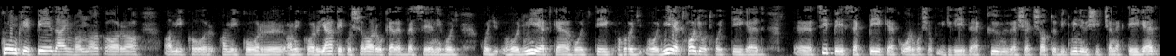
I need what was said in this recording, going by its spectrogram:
konkrét példáim vannak arra, amikor, amikor, amikor játékossal arról kellett beszélni, hogy, hogy, hogy miért kell, hogy, tég, hogy, hogy miért hagyod, hogy téged cipészek, pékek, orvosok, ügyvédek, kőművesek, stb. minősítsenek téged,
